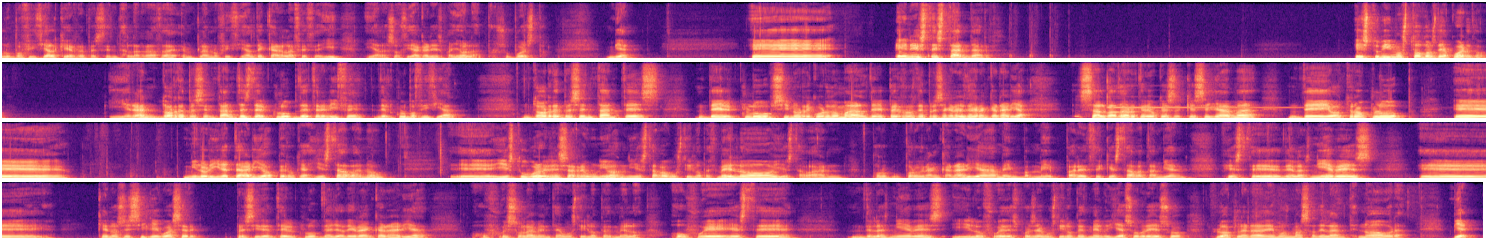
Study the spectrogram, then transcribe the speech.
club oficial que representa la raza en plan oficial de cara a la FCI y a la Sociedad Canaria Española, por supuesto. Bien. Eh, en este estándar estuvimos todos de acuerdo y eran dos representantes del club de Tenerife, del club oficial, dos representantes del club, si no recuerdo mal, de perros de presa canarios de Gran Canaria, Salvador creo que, es, que se llama, de otro club eh, minoritario, pero que ahí estaba, ¿no? Eh, y estuvo en esa reunión, y estaba Agustín López Melo, y estaban por, Gran Canaria, me, parece que estaba también este de las Nieves, eh, que no sé si llegó a ser presidente del club de allá de Gran Canaria, o fue solamente Agustín López Melo, o fue este de las Nieves y lo fue después de Agustín López Melo. Y ya sobre eso lo aclararemos más adelante, no ahora. Bien,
